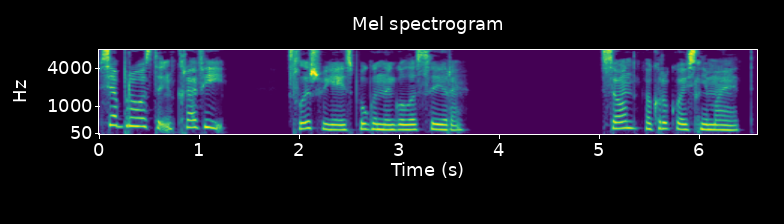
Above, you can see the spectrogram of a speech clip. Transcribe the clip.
вся простынь крови!» Слышу я испуганный голос Иры. Сон как рукой снимает.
